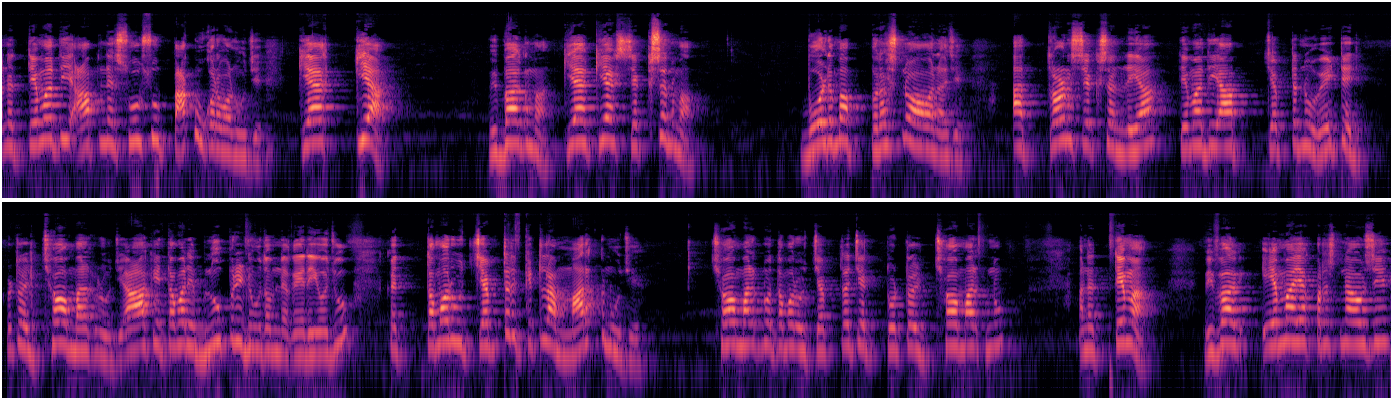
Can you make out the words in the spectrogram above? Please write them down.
અને તેમાંથી આપને શું શું પાકું કરવાનું છે? કયા કયા વિભાગમાં, કયા કયા સેક્શનમાં બોર્ડમાં પ્રશ્નો આવવાના છે? આ ત્રણ સેક્શન રહ્યા, તેમાંથી આ ચેપ્ટરનું વેઇટેજ ટોટલ છ માર્કનું છે. આ આખી તમારી બ્લુ પ્રિન્ટ હું તમને કહી રહ્યો છું. કે તમારું ચેપ્ટર કેટલા માર્કનું છે? છ માર્કનું તમારું ચેપ્ટર છે ટોટલ છ માર્કનું. અને તેમાં વિભાગ એમાં એક પ્રશ્ન આવશે,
